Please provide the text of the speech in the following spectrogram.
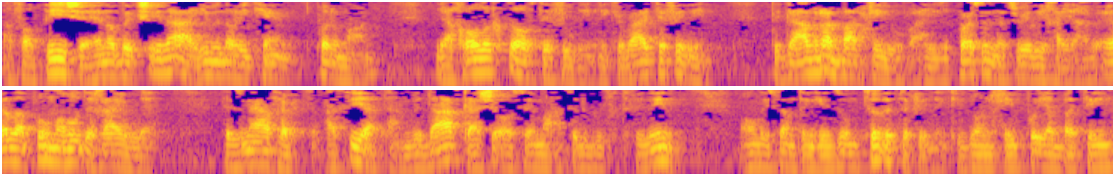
Even though he can't put them on. He can write tefillin. The gavra bar. He's a person that's really chayav. His mouth hurts. Only something he's doing to the tefillin. Kigon chipuya batim.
